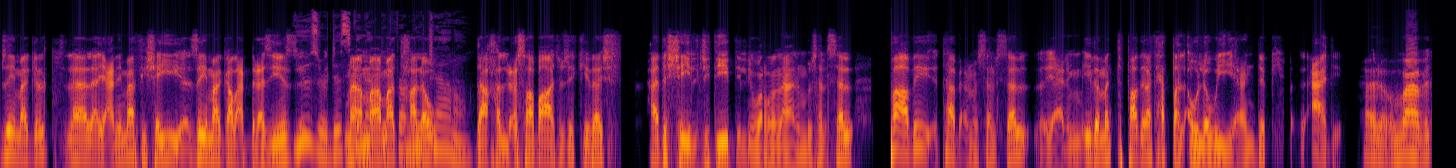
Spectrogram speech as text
زي ما قلت لا لا يعني ما في شيء زي ما قال عبد العزيز ما ما ما دخلوا. داخل العصابات وزي كذا. ش- هذا الشيء الجديد اللي ورناه المسلسل. فاضي تابع المسلسل يعني إذا ما أنت فاضي لا تحط الأولوية عندك. عادي. حلو. أبو عابد.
